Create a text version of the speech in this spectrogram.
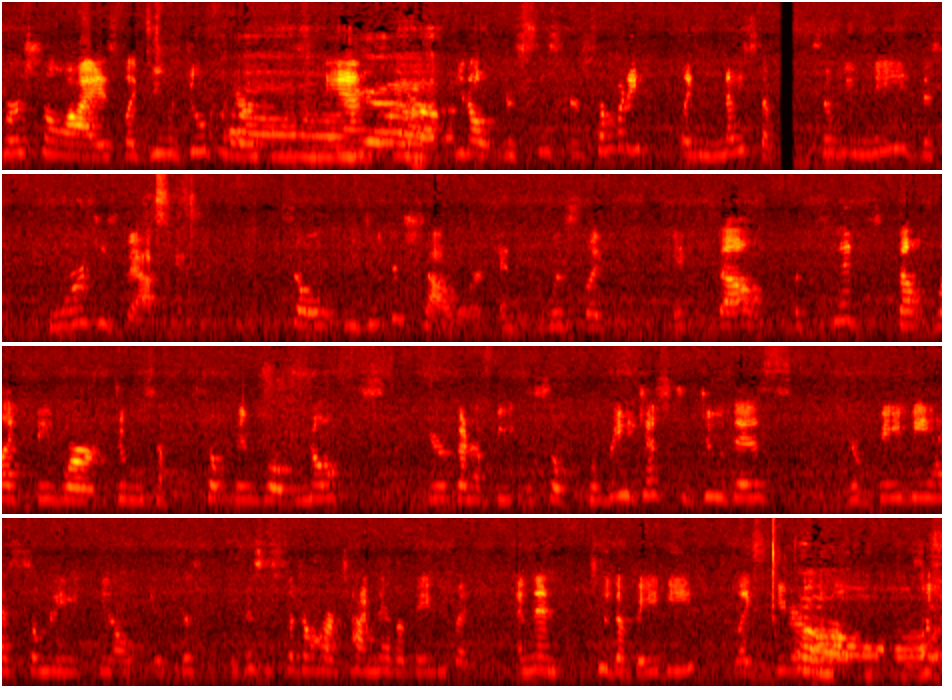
personalized, like you would do for your oh, aunt, yeah. your, you know, your sister, somebody like nice stuff. So we made this gorgeous basket So we did the shower, and it was like, it felt, the kids felt like they were doing something. So they wrote notes. You're gonna be so courageous to do this. Your baby has so many, you know, this this is such a hard time to have a baby, but and then to the baby, like here. So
